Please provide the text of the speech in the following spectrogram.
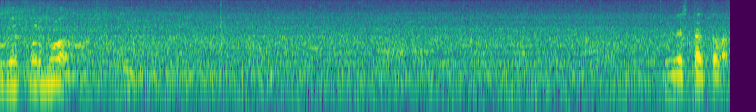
funguje formule. Nestartovat.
